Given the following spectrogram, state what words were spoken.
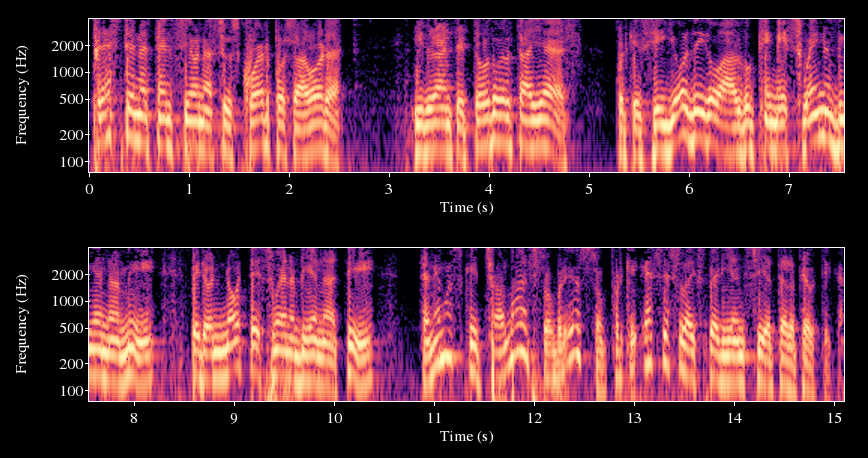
presten atención a sus cuerpos ahora y durante todo el taller. Porque si yo digo algo que me suena bien a mí, pero no te suena bien a ti, tenemos que charlar sobre eso, porque esa es la experiencia terapéutica.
